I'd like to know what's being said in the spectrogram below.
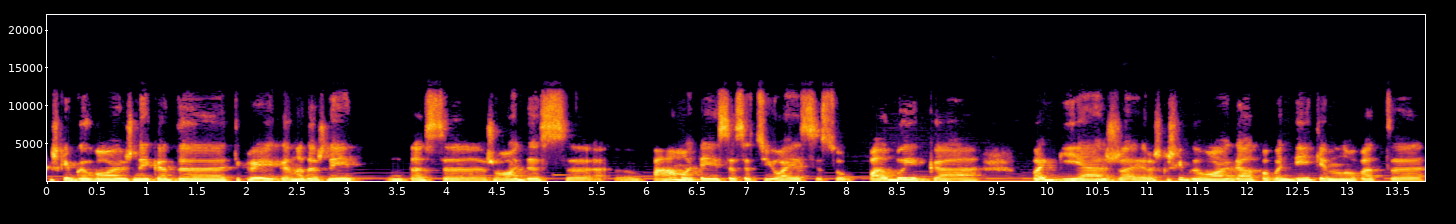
kažkaip galvoju, žinai, kad uh, tikrai gana dažnai tas e, žodis e, pamotė jis asocijuojasi su pabaiga, pagėža ir aš kažkaip galvoju, gal pabandykim, nu, vat, e,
